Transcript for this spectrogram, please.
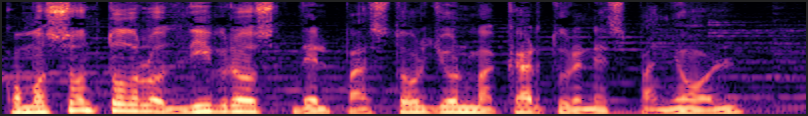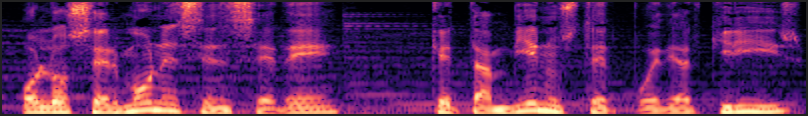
como son todos los libros del pastor John MacArthur en español o los sermones en CD que también usted puede adquirir,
